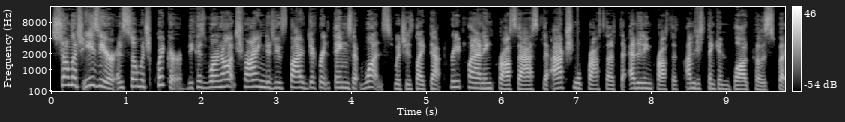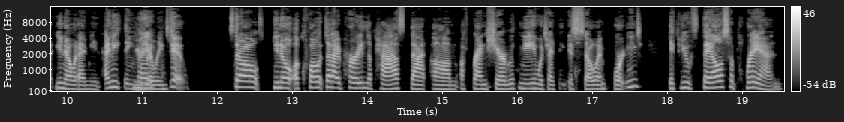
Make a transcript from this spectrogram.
so much easier and so much quicker because we're not trying to do five different things at once, which is like that pre-planning process, the actual process, the editing process. I'm just thinking blog posts, but you know what I mean? Anything you right. really do. So, you know, a quote that I've heard in the past that um, a friend shared with me, which I think is so important. If you fail to plan,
